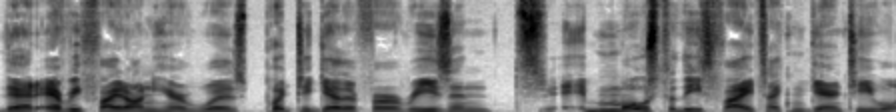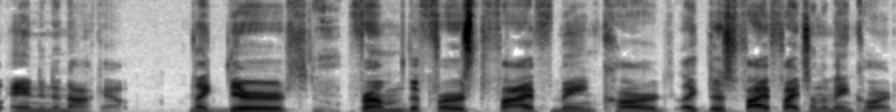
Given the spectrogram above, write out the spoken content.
that every fight on here was put together for a reason. Most of these fights, I can guarantee, will end in a knockout. Like there's from the first five main cards, like there's five fights on the main card.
